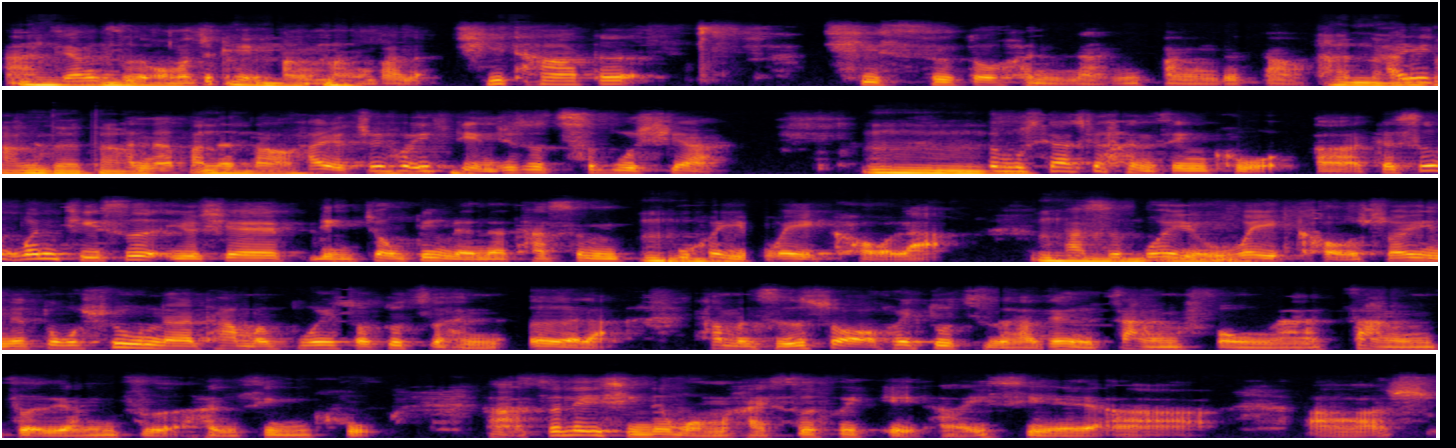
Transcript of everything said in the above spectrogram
啊，这样子我们就可以帮忙罢了，其他的。其实都很难帮得到，很难帮得到，很难帮得到。还有最后一点就是吃不下，嗯，吃不下就很辛苦啊。可是问题是，有些临终病人呢，他是不会有胃口啦，他是不会有胃口，所以呢，多数呢，他们不会说肚子很饿啦，他们只是说会肚子好像有胀风啊，胀着这样子，很辛苦啊。这类型的我们还是会给他一些啊啊舒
